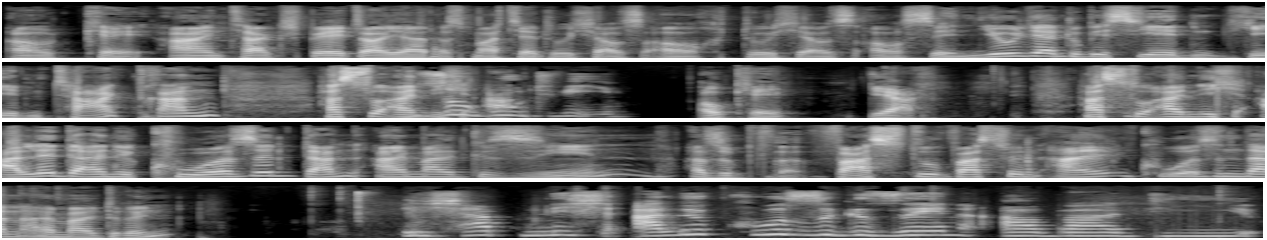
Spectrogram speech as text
Okay, einen Tag später, ja, das macht ja durchaus auch, durchaus auch Sinn. Julia, du bist jeden, jeden Tag dran. Hast du eigentlich, so gut wie. okay, ja. Hast du eigentlich alle deine Kurse dann einmal gesehen? Also warst du, warst du in allen Kursen dann einmal drin? Ich habe nicht alle Kurse gesehen, aber die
